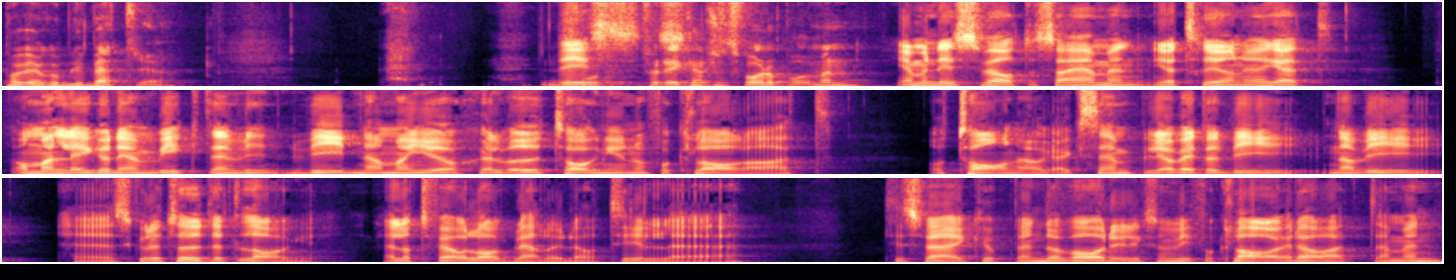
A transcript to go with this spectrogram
på väg att bli bättre. det är, Svårt- För det kanske svara på, men ja, men det är svårt att säga, men jag tror nog att om man lägger den vikten vid, vid när man gör själva uttagningen och förklarar att, och tar några exempel. Jag vet att vi, när vi eh, skulle ta ut ett lag, eller två lag blir det då, till, eh, till Sverigecupen, då var det liksom, vi förklarade då att, ja men,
